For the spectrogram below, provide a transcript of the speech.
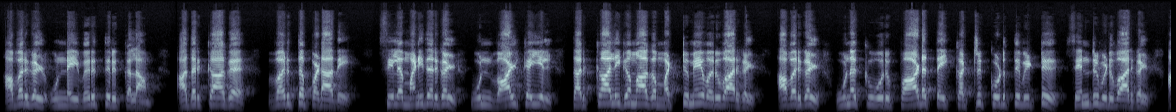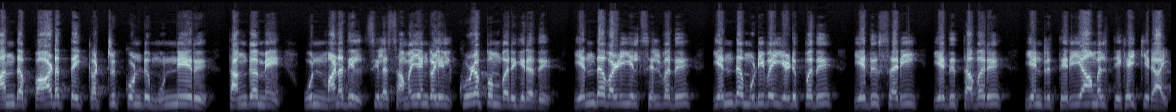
அவர்கள் உன்னை வெறுத்திருக்கலாம். அதற்காக வருத்தப்படாதே. சில மனிதர்கள் உன் வாழ்க்கையில் தற்காலிகமாக மட்டுமே வருவார்கள். அவர்கள் உனக்கு ஒரு பாடத்தை கற்றுக் கொடுத்துவிட்டு சென்று விடுவார்கள். அந்த பாடத்தை கற்றுக்கொண்டு முன்னேறு. தங்கமே உன் மனதில் சில சமயங்களில் குழப்பம் வருகிறது. எந்த வழியில் செல்வது? எந்த முடிவை எடுப்பது? எது சரி? எது தவறு? என்று தெரியாமல் திகைக்கிறாய்.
